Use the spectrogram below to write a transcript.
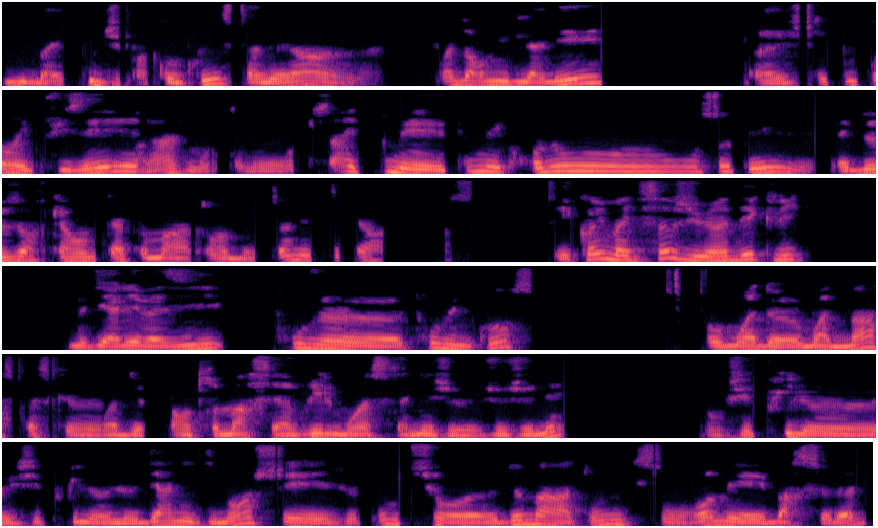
Il dit, bah écoute, j'ai pas compris, cette année-là, euh, pas dormi de l'année, euh, j'étais tout le temps épuisé, voilà, je m'entendais tout ça, et tous mes, tous mes chronos ont sauté. J'ai fait 2h44 au marathon à Boston, etc. Et quand il m'a dit ça, j'ai eu un déclic. Il me dit, allez, vas-y, trouve, euh, trouve une course au mois de, mois de mars, parce que entre mars et avril, moi, cette année, je, je jeûnais. Donc j'ai pris le j'ai pris le, dernier dimanche et je tombe sur euh, deux marathons qui sont Rome et Barcelone.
